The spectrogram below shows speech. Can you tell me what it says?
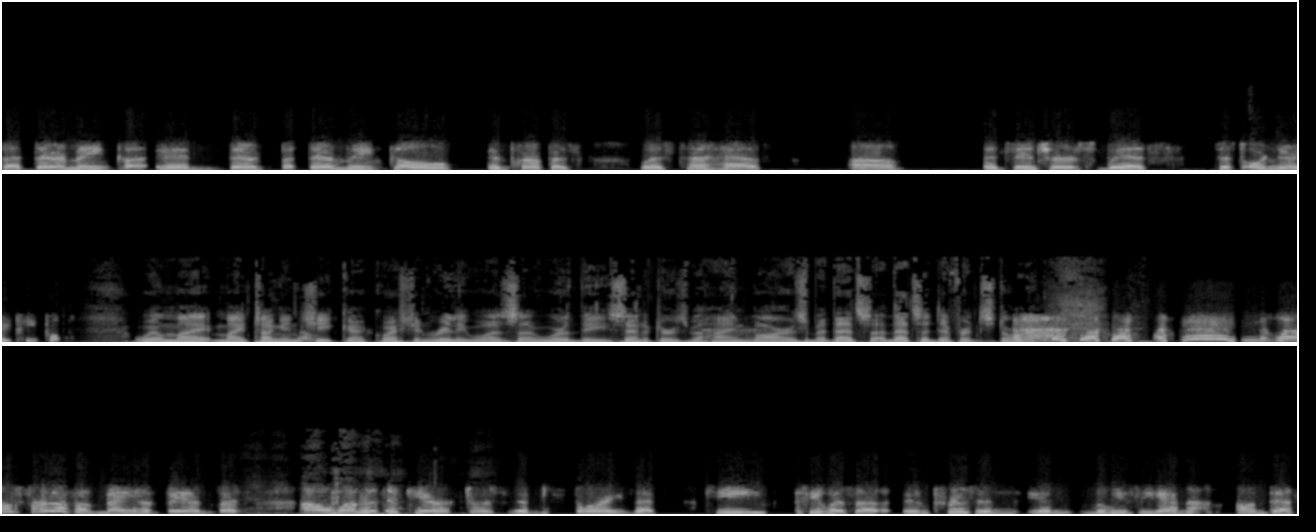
but their main and their but their main goal and purpose was to have uh, adventures with just ordinary people. Well, my my tongue in cheek uh, question really was uh, were the senators behind bars, but that's uh, that's a different story. well, some of them may have been, but uh, one of the characters in the story that he he was uh, in prison in Louisiana on death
